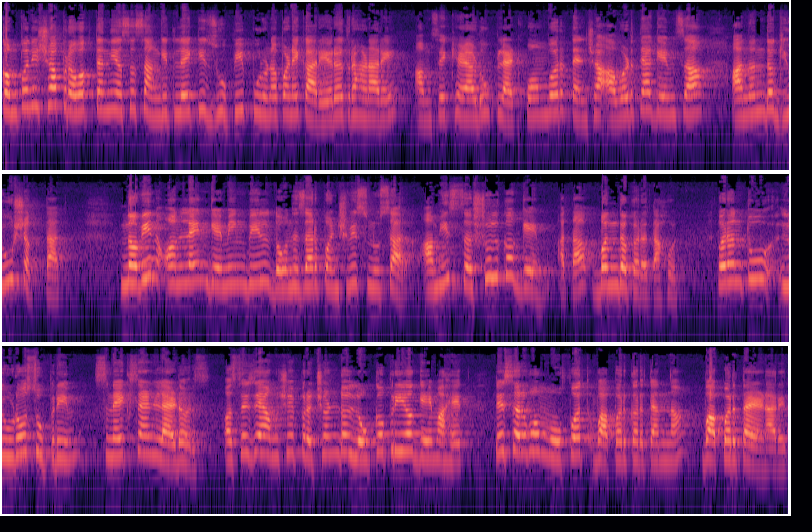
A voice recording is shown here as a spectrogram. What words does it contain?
कंपनीच्या प्रवक्त्यांनी असं सांगितलंय की झुपी पूर्णपणे कार्यरत राहणार आहे. आमचे खेळाडू प्लॅटफॉर्मवर त्यांच्या आवडत्या गेमचा आनंद घेऊ शकतात. नवीन ऑनलाईन गेमिंग बिल दोन हजार पंचवीसनुसार आम्ही सशुल्क गेम आता बंद करत आहोत. परंतु Ludo Supreme snakes and ladders असे जे आमचे प्रचंड लोकप्रिय गेम आहेत ते सर्व मोफत वापरकर्त्यांना वापरता येणार आहेत.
